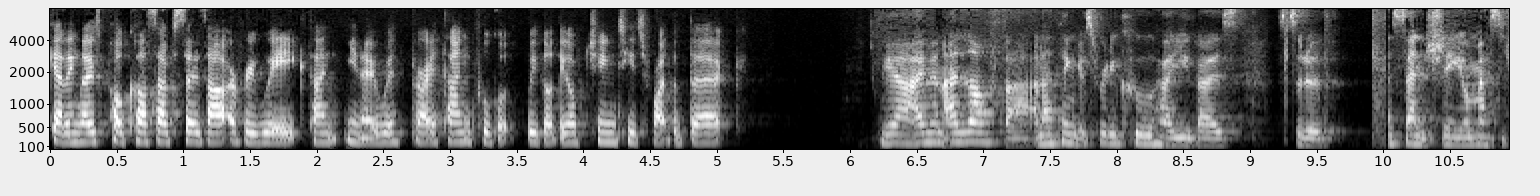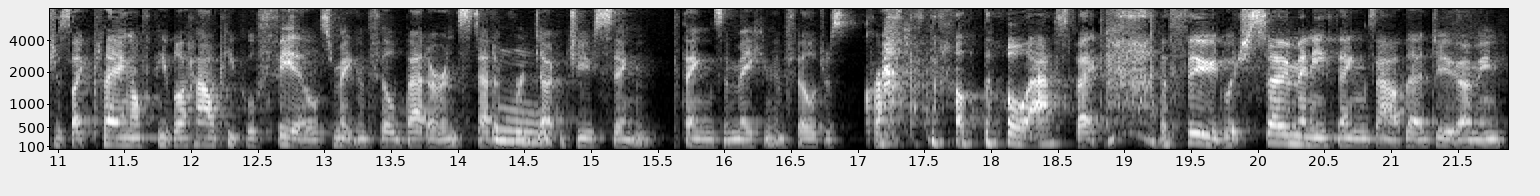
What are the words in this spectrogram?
getting those podcast episodes out every week. Thank you know, we're very thankful got, we got the opportunity to write the book. Yeah, I mean, I love that, and I think it's really cool how you guys sort of essentially your message is like playing off people how people feel to make them feel better instead of mm. reducing things and making them feel just crap about the whole aspect of food which so many things out there do i mean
